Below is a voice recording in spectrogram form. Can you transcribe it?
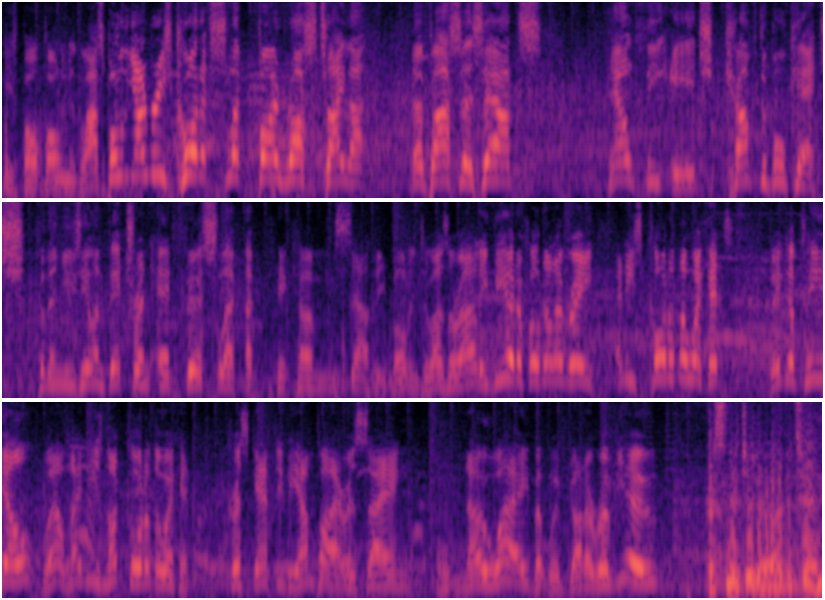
Here's Boult bowling his last ball of the over. He's caught it slipped by Ross Taylor. Abbas is out. Healthy edge, comfortable catch for the New Zealand veteran at first slip. Here comes Southee bowling to Azhar Ali. Beautiful delivery, and he's caught at the wicket. Big appeal. Well, maybe he's not caught at the wicket. Chris Gaffaney, the umpire, is saying, no way, but we've got a review. Chris needs you to overturn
